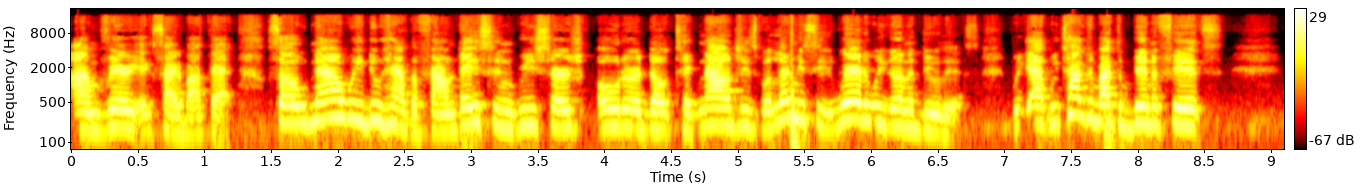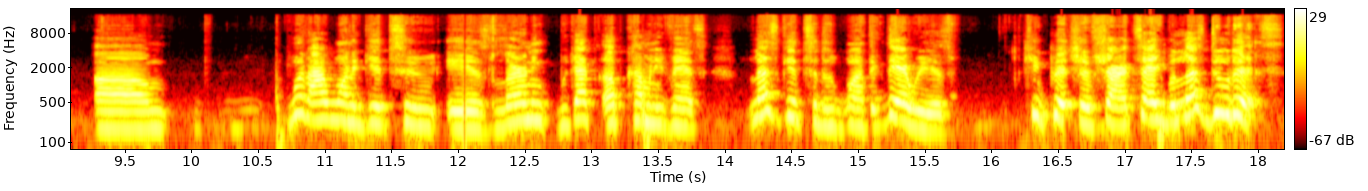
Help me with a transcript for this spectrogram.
I'm very excited about that. So now we do have the foundation research older adult technologies, but let me see where are we going to do this? We got we talked about the benefits. Um, what I want to get to is learning. We got upcoming events. Let's get to the one thing. There he is. Cute picture of Chartay, but let's do this.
